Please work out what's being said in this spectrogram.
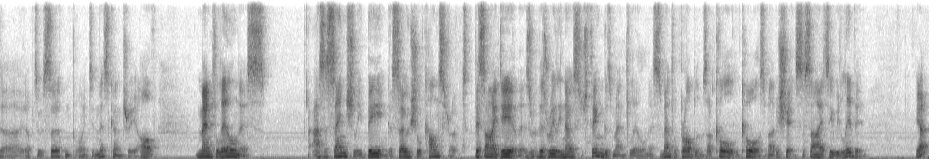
uh, up to a certain point in this country of mental illness as essentially being a social construct. This idea that there's- there's really no such thing as mental illness. Mental problems are called, caused by the shit society we live in. Yeah?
